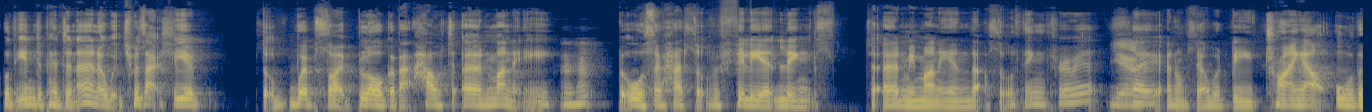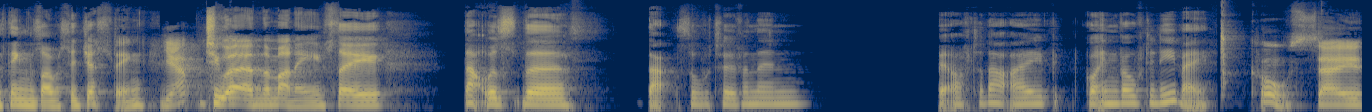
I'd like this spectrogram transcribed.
called the Independent Earner, which was actually a sort of website blog about how to earn money, Mm-hmm. but also had sort of affiliate links to earn me money and that sort of thing through it. Yeah. So, and obviously I would be trying out all the things I was suggesting Yeah. to earn the money. So that was the that sort of, and then a bit after that, I got involved in eBay. Cool. So,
